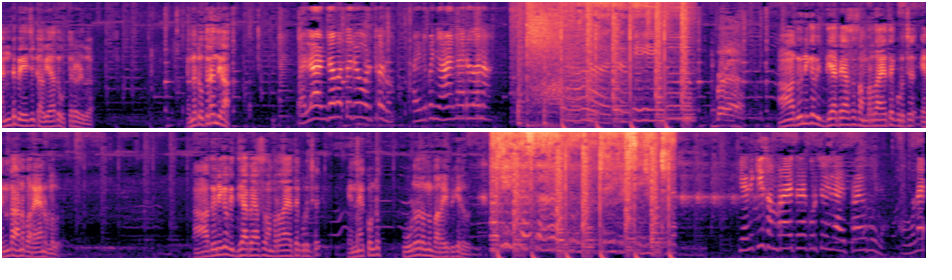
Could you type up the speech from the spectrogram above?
രണ്ട് പേജ് കവിയാതെ ഉത്തരം എഴുതുക എന്നിട്ട് ഉത്തരം തീരാ വല്ല അഞ്ചോ പത്തോ രൂപ കൊടുത്തോളും. അതിനിപ്പോ ഞാൻ ആധുനിക വിദ്യാഭ്യാസ സമ്പ്രദായത്തെക്കുറിച്ച് എന്താണ് പറയാനുള്ളത്? ആധുനിക വിദ്യാഭ്യാസ സമ്പ്രദായത്തെക്കുറിച്ച് എന്നെ കൊണ്ട് കൂടുതലൊന്നും പറയിപ്പിക്കരുത്. എനിക്ക് ഈ സമ്പ്രദായത്തിനെ കുറിച്ച് വലിയ അഭിപ്രായമൊന്നുമില്ല. അതുകൊണ്ടാ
